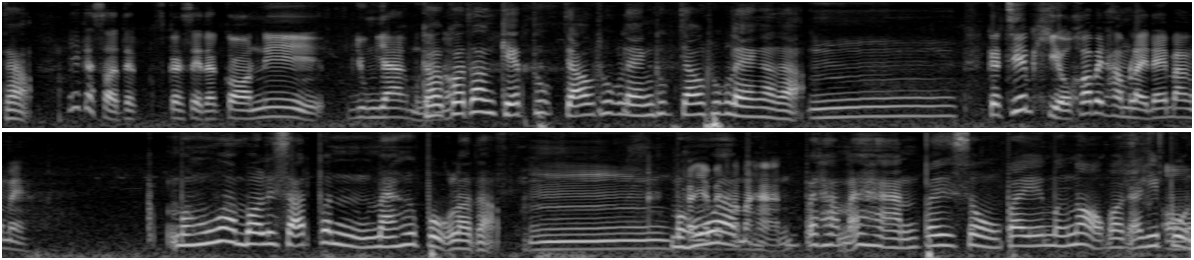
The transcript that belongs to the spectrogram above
เจ้า นี่เกษตรเกษตรกรนี่ยุ่งยากเหมือนก็กันก็เนาะต้องเก็บทุกเจ้าทุกแรงทุกเจ้าทุกแรงอะจ้ะอืมกระเจี๊ยบเขียวเข้าไปทำอะไรได้บ้างไหมบอกว่าบริษัทเปิ้นมาคือปลูกแล้วจ้ะอืม บอกก็จะไปว่าทำอาหารไปทำอาหารไปส่งไปเมืองนอกว่ากับญี่ปุ่น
